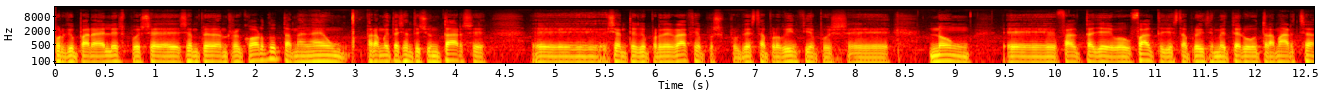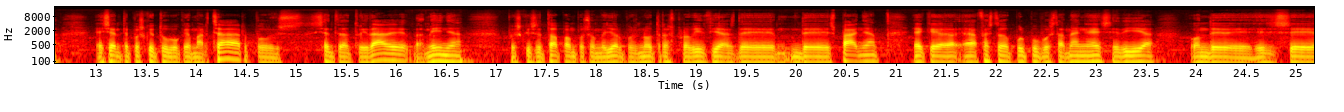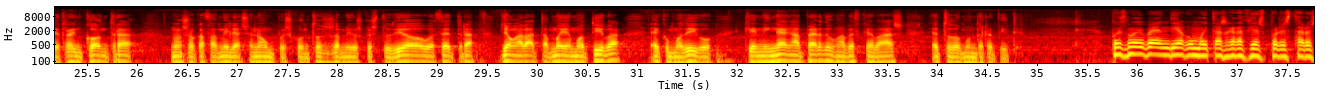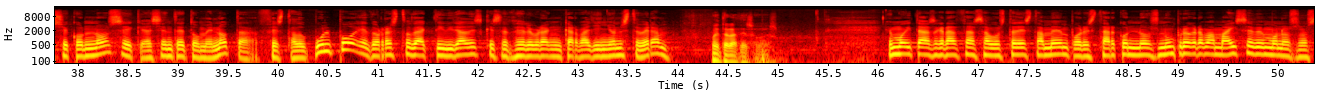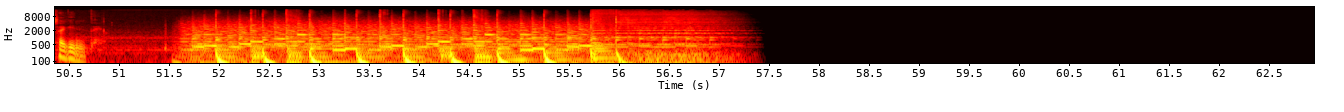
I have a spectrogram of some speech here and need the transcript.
porque para eles pois, é sempre un recordo, tamén é un, para moita xente xuntarse eh, xente que por desgracia, pois, porque esta provincia pois, eh, non eh, faltalle ou faltalle esta provincia meter outra marcha, e xente pois, que tuvo que marchar, pois, xente da tua idade, da miña, pois, que se topan pois, o mellor pois, noutras provincias de, de España, e que a, a Festa do Pulpo pois, tamén é ese día onde se reencontra non só ca familia, senón pois, con todos os amigos que estudiou, etc. É unha data moi emotiva e, como digo, que ninguén a perde unha vez que vas e todo o mundo repite. Pois moi ben, Diego, moitas gracias por estar hoxe con nós e que a xente tome nota. Festa do Pulpo e do resto de actividades que se celebran en Carballiño neste verán. Moitas gracias a vos. E moitas grazas a vostedes tamén por estar con nós nun programa máis e vémonos no seguinte.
